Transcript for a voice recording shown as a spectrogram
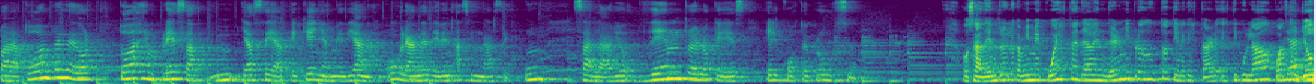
para todo emprendedor, todas empresas, mm, ya sea pequeñas, medianas o grandes, deben asignarse un salario dentro de lo que es el costo de producción. O sea, dentro de lo que a mí me cuesta ya vender mi producto, tiene que estar estipulado cuánto yo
